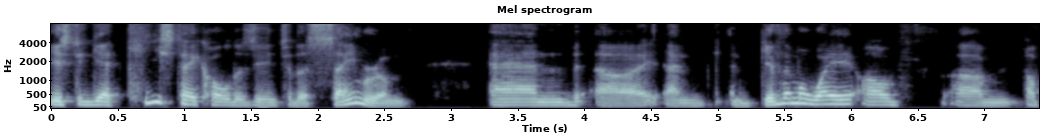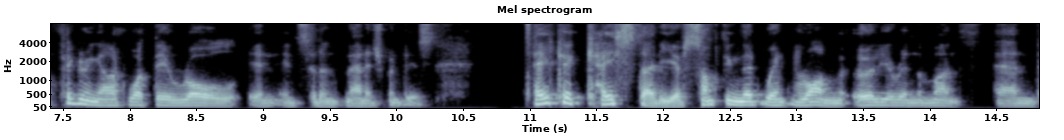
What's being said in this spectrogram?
is to get key stakeholders into the same room and uh, and and give them a way of um, of figuring out what their role in incident management is. Take a case study of something that went wrong earlier in the month, and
